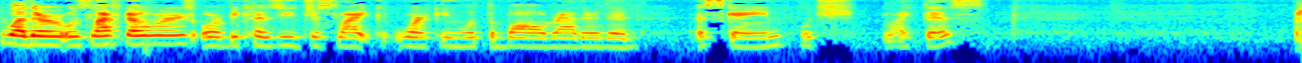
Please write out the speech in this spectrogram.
whether it was leftovers or because you just like working with the ball rather than a skein, which like this.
